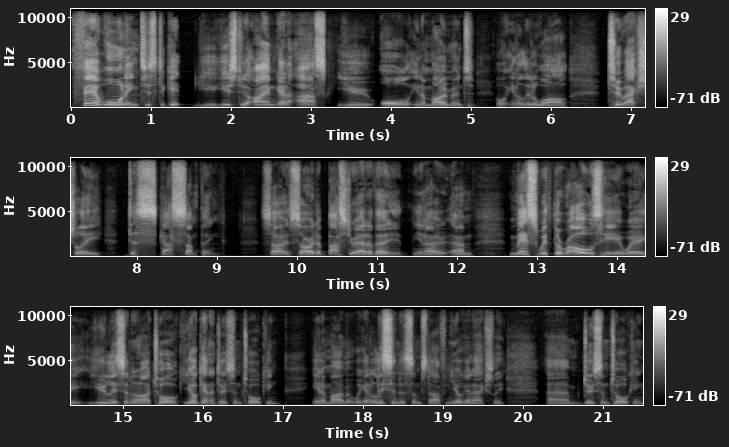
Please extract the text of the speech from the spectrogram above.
fair warning, just to get you used to, I am going to ask you all in a moment or in a little while to actually discuss something. So sorry to bust you out of the, you know, um, mess with the roles here where you listen and I talk. You're going to do some talking in a moment. We're going to listen to some stuff and you're going to actually um, do some talking.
